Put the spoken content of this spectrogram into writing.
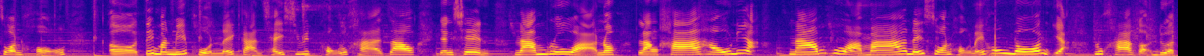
ส่วนของออที่มันมีผลในการใช้ชีวิตของลูกค้าเจ้า อย่างเช่น น้ำรั่วเนาะหลังคาเฮาเนี่ยน้ำหัวมาในโซนของในห้องนอนอย่าลูกค้าก็เดือด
